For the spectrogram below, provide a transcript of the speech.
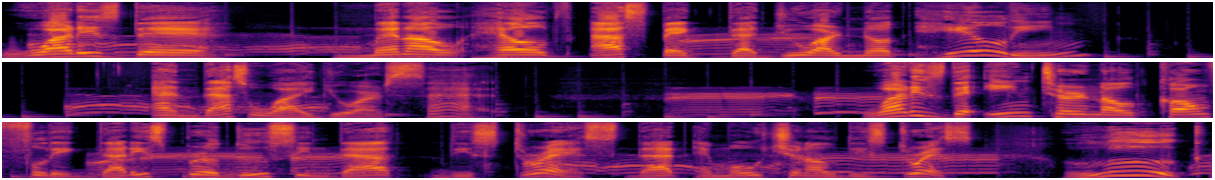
What is the mental health aspect that you are not healing and that's why you are sad? What is the internal conflict that is producing that distress that emotional distress? Look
